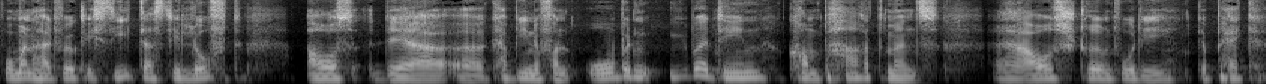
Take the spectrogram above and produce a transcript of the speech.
wo man halt wirklich sieht, dass die Luft aus der äh, Kabine von oben über den Compartments rausströmt, wo die Gepäck,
